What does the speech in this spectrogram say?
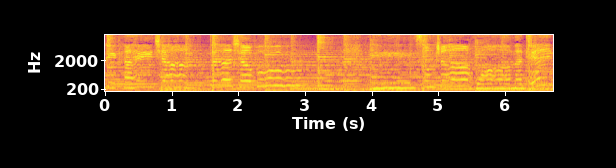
离开家的小步你送着我满天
